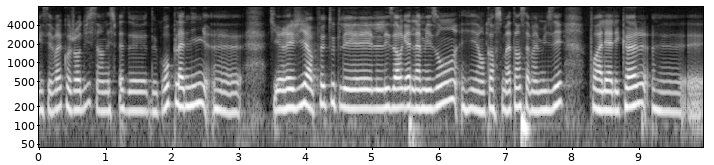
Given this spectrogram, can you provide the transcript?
Et c'est vrai qu'aujourd'hui, c'est un espèce de, gros planning euh, qui régit un peu toutes les, les organes de la maison. Et encore ce matin, ça m'amusait pour aller à l'école. Euh,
